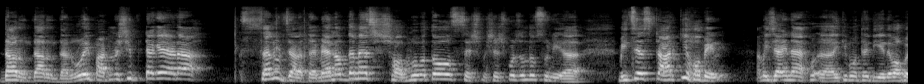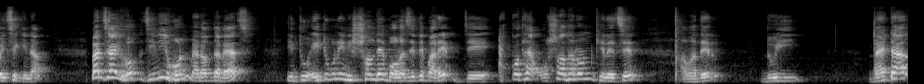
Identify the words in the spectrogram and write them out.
দারুণ দারুণ দারুণ। ওই পার্টনারশিপটাকে একটা স্যালুট জানাতে হয়। ম্যান অফ দ্য ম্যাচ সম্ভবত শেষ শেষ পর্যন্ত শুনি মিচেল স্টার কি হবেন। আমি জানি না এখন, ইতিমধ্যে দিয়ে দেওয়া হয়েছে কিনা। বাট যাই হোক যিনি হন ম্যান অফ দ্য ম্যাচ কিন্তু এইটুকুনি নিঃসন্দেহে বলা যেতে পারে যে এক কথায় অসাধারণ খেলেছেন আমাদের দুই ব্যাটার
